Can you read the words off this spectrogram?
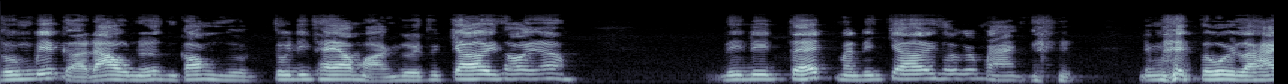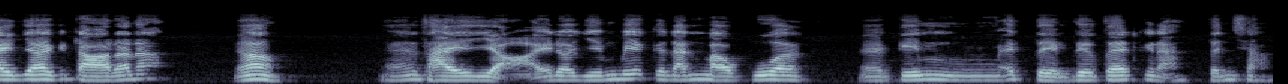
Tôi không biết ở đâu nữa, con tôi đi theo mọi người, tôi chơi thôi á đi đi tết mà đi chơi thôi các bạn. Nhưng mà tôi là hay chơi cái trò đó đó đúng không? Ờ, thầy giỏi rồi gì không biết cái đánh bao cua ờ, kiếm ít tiền tiêu tết cái nào tính sao?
